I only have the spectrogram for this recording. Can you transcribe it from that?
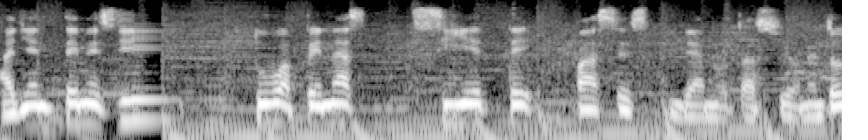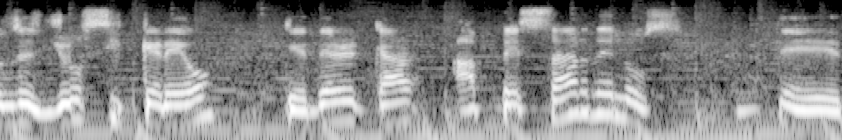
allá en Tennessee, tuvo apenas 7 pases de anotación. Entonces yo sí creo que Derek Carr, a pesar de los de,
